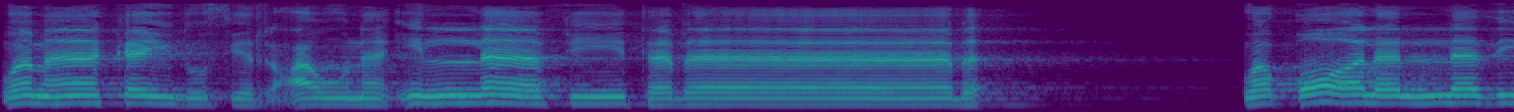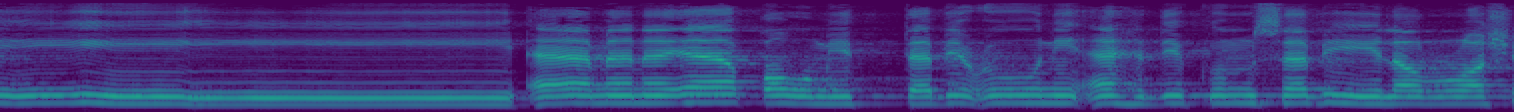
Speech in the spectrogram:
وَمَا كَيْدُ فِرْعَوْنَ إِلَّا فِي تَبَابٍ. وَقَالَ الَّذِي آمَنَ يَا قَوْمِ اتَّبِعُونِ أَهْدِكُمْ سَبِيلَ الرَّشَادِ.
